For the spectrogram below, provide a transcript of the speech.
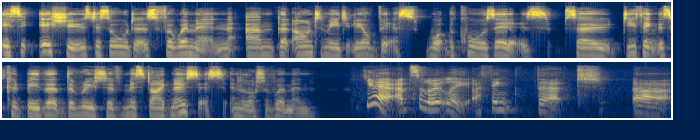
issues disorders for women um, that aren't immediately obvious what the cause is so do you think this could be the, the root of misdiagnosis in a lot of women Yeah, absolutely. I think that, uh,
